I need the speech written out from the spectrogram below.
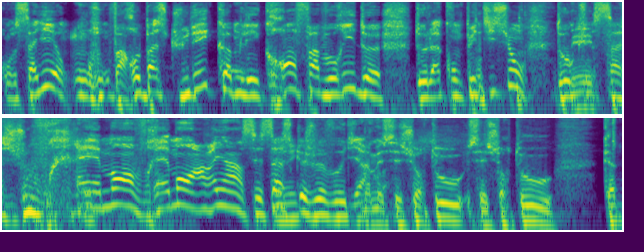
on- ça y est, on, on va rebasculer comme les grands favoris de, de la compétition. Donc Mais- ça joue vraiment, vraiment à rien. C'est ça ce que je veux vous dire. Non mais c'est surtout, c'est surtout quand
